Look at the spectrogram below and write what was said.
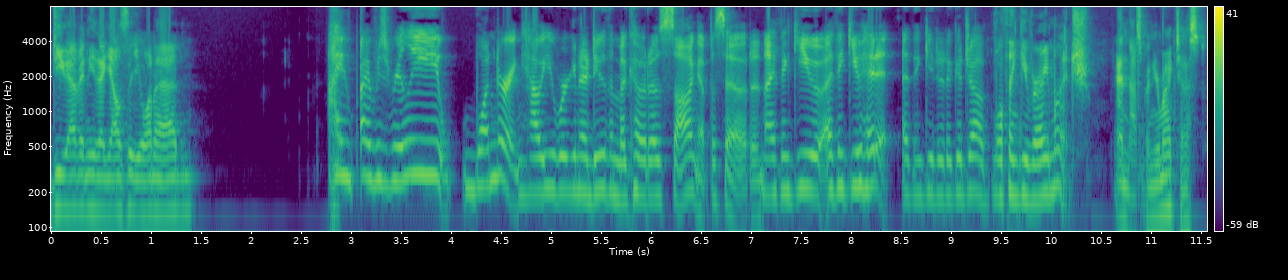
Do you have anything else that you want to add? I, I was really wondering how you were gonna do the Makoto's song episode, and I think you I think you hit it. I think you did a good job. Well, thank you very much. And that's been your mic test.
